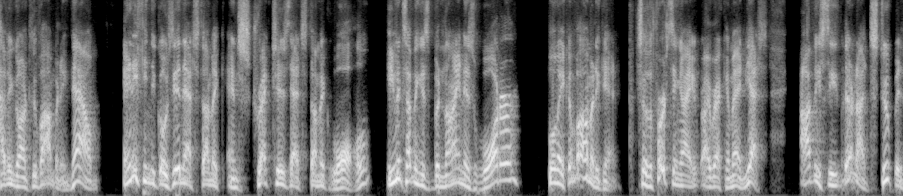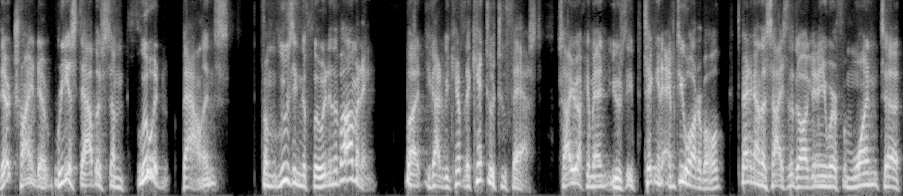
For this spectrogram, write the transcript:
having gone through vomiting. Now, anything that goes in that stomach and stretches that stomach wall, even something as benign as water, will make them vomit again. So the first thing I, I recommend, yes, obviously they're not stupid. They're trying to reestablish some fluid balance from losing the fluid in the vomiting. But you got to be careful. They can't do it too fast. So I recommend usually taking an empty water bowl, depending on the size of the dog, anywhere from one to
